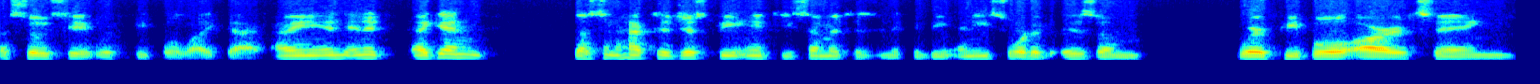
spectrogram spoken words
associate with people like that. I mean, and, and it again doesn't have to just be anti-Semitism. It can be any sort of ism where people are saying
